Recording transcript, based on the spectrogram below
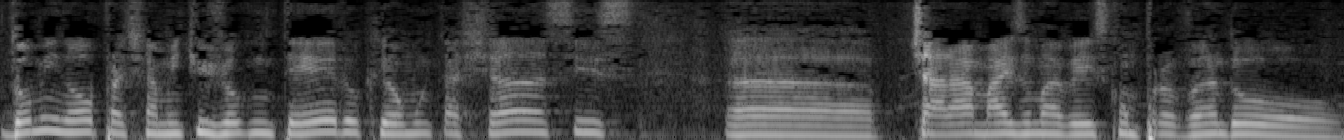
dominou praticamente o jogo inteiro, criou muitas chances. Uh, Tchará mais uma vez comprovando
